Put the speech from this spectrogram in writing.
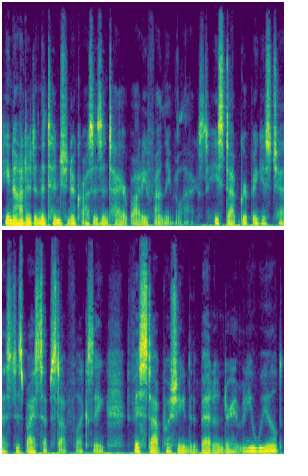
He nodded, and the tension across his entire body finally relaxed. He stopped gripping his chest, his biceps stopped flexing, fists stopped pushing into the bed under him, and he wheeled.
